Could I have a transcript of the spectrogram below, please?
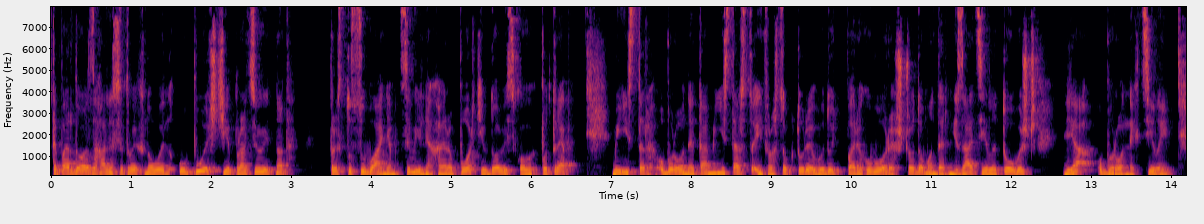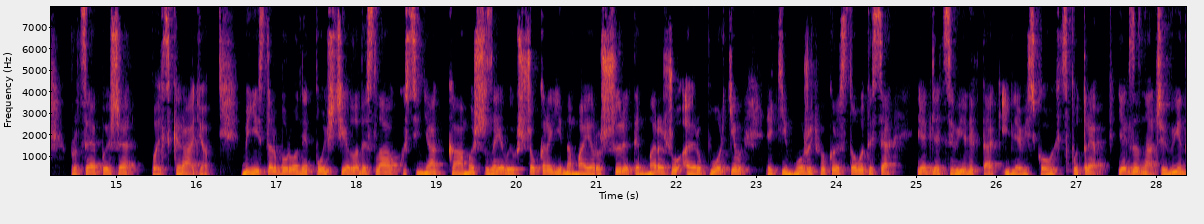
Тепер до загальносвітових новин у Польщі працюють над пристосуванням цивільних аеропортів до військових потреб. Міністр оборони та міністерство інфраструктури ведуть переговори щодо модернізації литовищ для оборонних цілей. Про це пише польське радіо. Міністр оборони Польщі Владислав Косіняк Камиш заявив, що країна має розширити мережу аеропортів, які можуть використовуватися як для цивільних, так і для військових потреб. Як зазначив він,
